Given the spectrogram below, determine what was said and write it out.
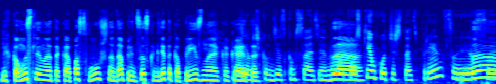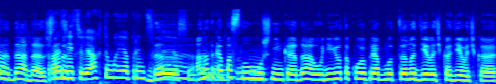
легкомысленная такая, послушная, да, принцесска, где-то капризная какая-то. Девочка в детском саде. На Да. вопрос, кем хочешь стать? Принцессой. Да, да, да. Родители, ах ты моя принцесса. Да, она так такая далее. Послушненькая, да, у нее такое прям вот она девочка, девочка,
